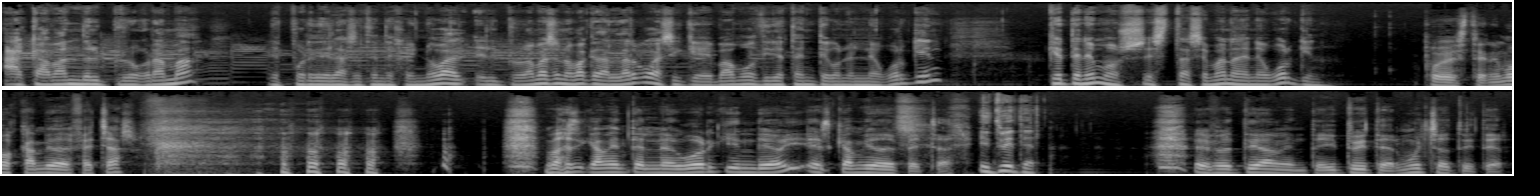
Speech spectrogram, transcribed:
acabando el programa después de la sección de GeoInnova. El programa se nos va a quedar largo, así que vamos directamente con el networking. ¿Qué tenemos esta semana de networking? Pues tenemos cambio de fechas. Básicamente el networking de hoy es cambio de fechas. Y Twitter. Efectivamente, y Twitter, mucho Twitter.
